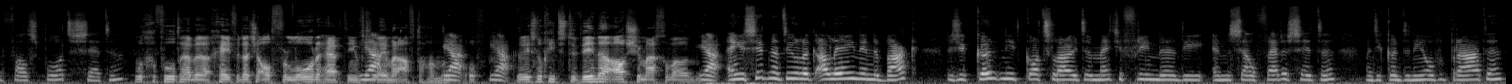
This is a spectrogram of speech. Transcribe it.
vals spoor te zetten. Om het gevoel te hebben geven dat je al verloren hebt en je hoeft Ja. alleen maar af te handelen. Ja, Of ja, er is nog iets te winnen als je maar gewoon... ja, en je zit natuurlijk alleen in de bak. Dus je kunt niet kortsluiten met je vrienden die in de cel verder zitten. Want je kunt er niet over praten.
